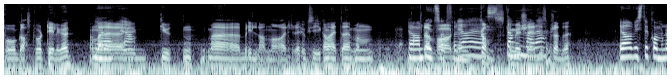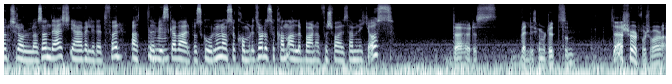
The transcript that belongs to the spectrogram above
på Galtvort tidligere. Den derre ja. gutten med brillene og arret, husker ikke hva han heter, men ja, han det var for en Ja, ja, ganske mye skjedd som skjedde. Ja, hvis det kommer noen troll og sånn, det er jeg veldig redd for. At eh, vi Mhm. skal være på skolen, og så kommer det troll, og så kan alle barna forsvare seg, men ikke oss. Det høres veldig skummelt ut. Så det er sjølforsvar, da.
